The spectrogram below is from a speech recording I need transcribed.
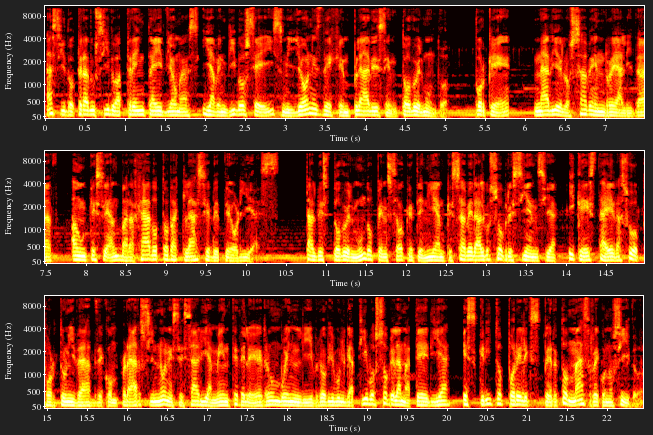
ha sido traducido a 30 idiomas y ha vendido 6 millones de ejemplares en todo el mundo. ¿Por qué? Nadie lo sabe en realidad, aunque se han barajado toda clase de teorías. Tal vez todo el mundo pensó que tenían que saber algo sobre ciencia, y que esta era su oportunidad de comprar si no necesariamente de leer un buen libro divulgativo sobre la materia, escrito por el experto más reconocido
